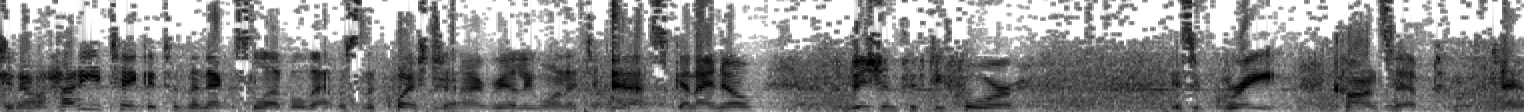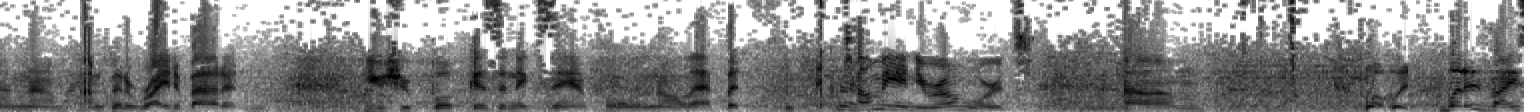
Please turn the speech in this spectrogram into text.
You know, how do you take it to the next level? That was the question. I really wanted to ask. And I know Vision 54 is a great concept, and um, I'm going to write about it and use your book as an example and all that. But tell me in your own words, um, what would what advice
